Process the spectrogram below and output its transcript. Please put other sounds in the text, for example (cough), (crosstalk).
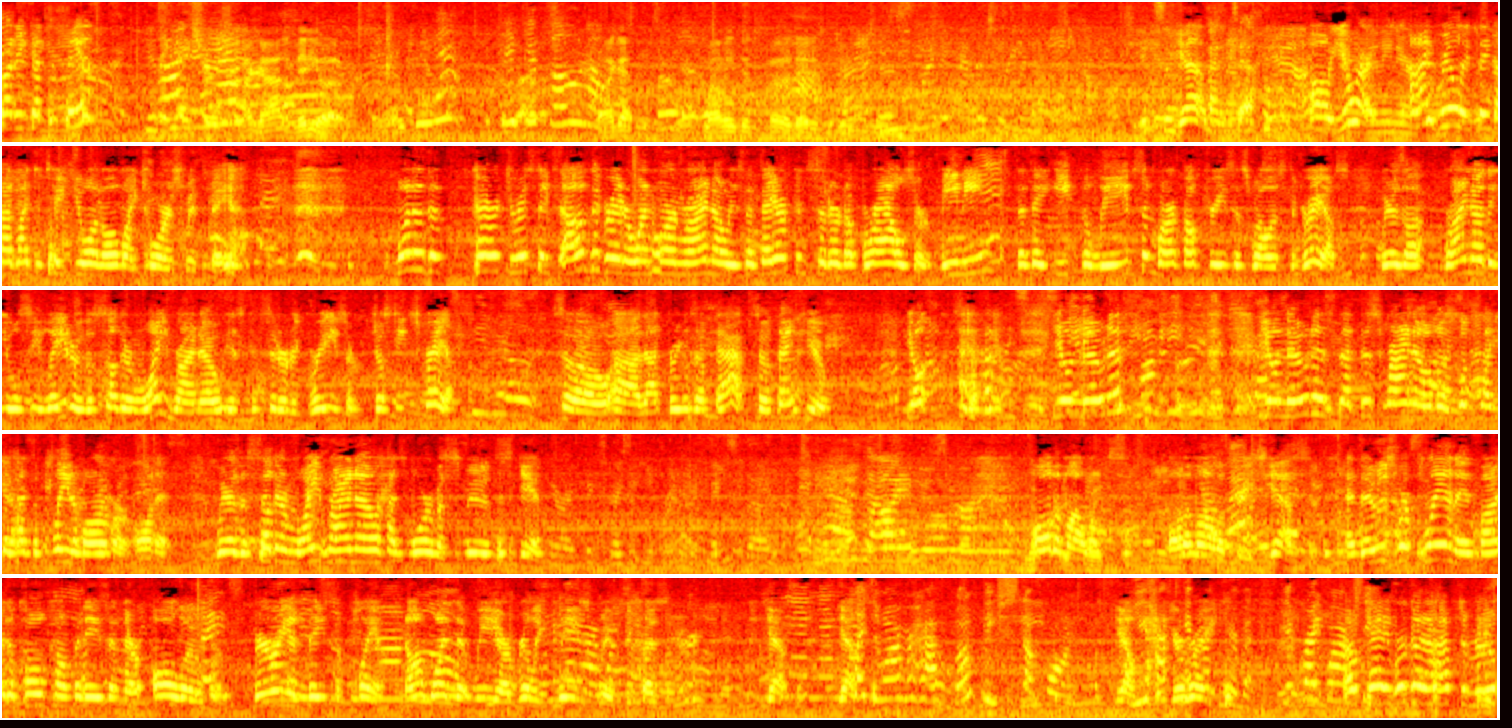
everybody get to see it? I got a video of it. Take your photo. I got mommy gets the photo. Daddy's the Yes. (laughs) Oh, you are. I really think I'd like to take you on all my tours with me. (laughs) One of the characteristics of the greater one-horned rhino is that they are considered a browser, meaning that they eat the leaves and bark off trees as well as the grass. Where the rhino that you will see later, the southern white rhino, is considered a grazer, just eats grass. So uh, that brings up that. So thank you. You'll (laughs) you'll notice you'll notice that this rhino almost looks like it has a plate of armor on it, where the southern white rhino has more of a smooth skin. Here, I fixed Gracie. I fixed the. Autumn autumn olive trees, yes, and those were planted by the coal companies, and they're all over. Very invasive plant, not one that we are really pleased with because, yes, yes, Plates of armor have bumpy stuff on yeah, You have to get right. right here, but get right where I'm Okay,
